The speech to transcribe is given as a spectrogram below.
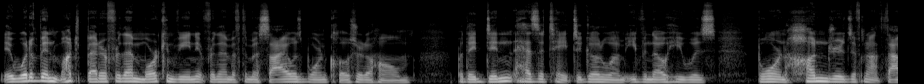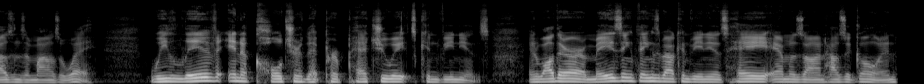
It would have been much better for them, more convenient for them if the Messiah was born closer to home, but they didn't hesitate to go to him, even though he was born hundreds, if not thousands, of miles away. We live in a culture that perpetuates convenience. And while there are amazing things about convenience, hey, Amazon, how's it going?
